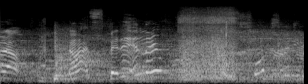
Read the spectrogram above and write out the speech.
Not spit it in there? Stop spitting.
